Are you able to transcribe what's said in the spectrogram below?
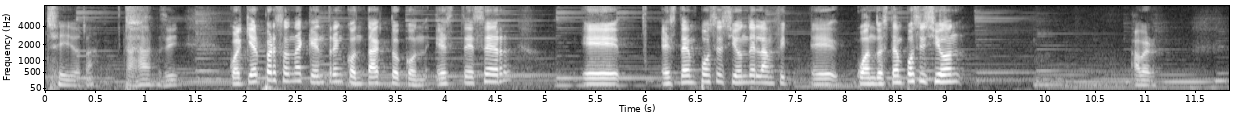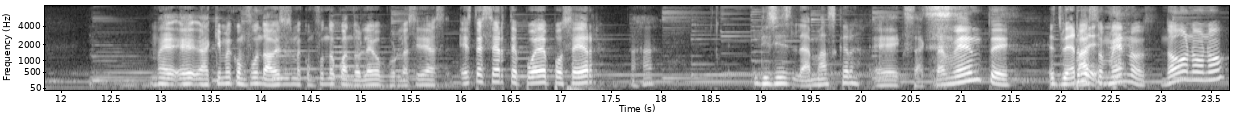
Sí, ¿verdad? Ajá, sí. Cualquier persona que entre en contacto con este ser eh, está en posesión del anfi- eh, cuando está en posición. A ver. Me- eh, aquí me confundo, a veces me confundo cuando leo por las ideas. Este ser te puede poseer. Ajá. Dices la máscara. Exactamente. Es verde. Más o menos. No, no, no.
